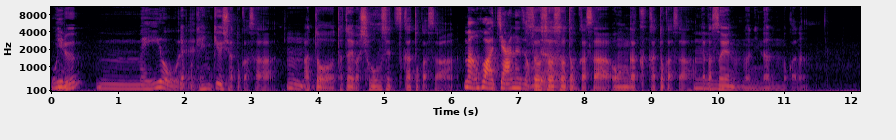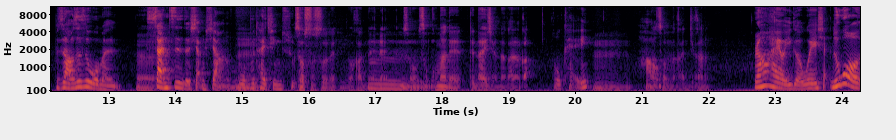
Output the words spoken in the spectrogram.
いる？嗯，没有哎、やっぱ研究者とかさ、うん。あと例えば小説家とかさ漫画家那种的。そうそうそうとかさ音楽家とかさ、やっぱそういうのになるのかな。不知道，这是我们嗯擅自的想象，我不太清楚。そうそうそうでわかんないね、うん。そうそこまでってないじゃんなかなか。OK，うん。好。まあ、そんな感じかな。然后还有一个，我也想，如果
